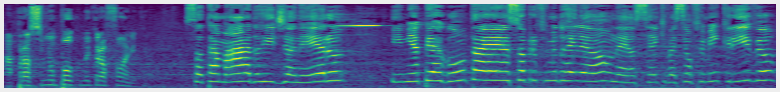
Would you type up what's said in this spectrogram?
Aproxima um pouco o microfone. Sou Tamara, do Rio de Janeiro. E minha pergunta é sobre o filme do Rei Leão, né? Eu sei que vai ser um filme incrível,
